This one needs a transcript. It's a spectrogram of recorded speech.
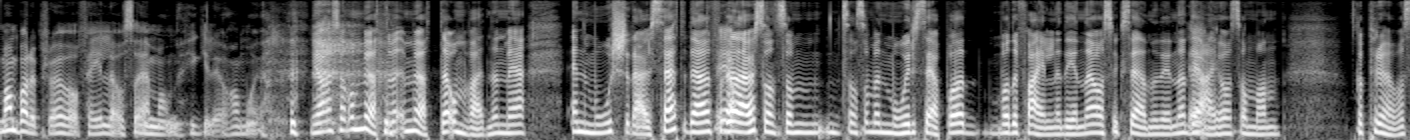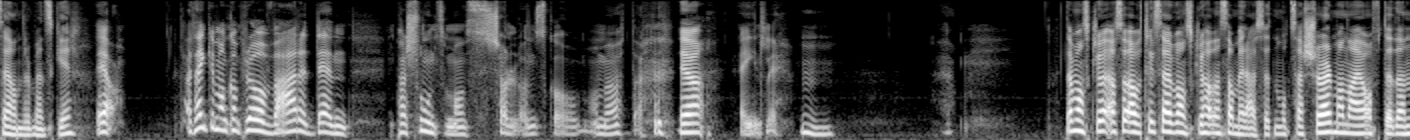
Man bare prøver å feile, og så er man hyggelig å ha med å gjøre. Ja, altså å møte, møte omverdenen med en mors raushet. Det er, for Ja. det er jo sånn som, sånn som en mor ser på både feilene dine og suksessene dine. Det Ja. er jo sånn man skal prøve å se andre mennesker. Ja. Jeg tenker man kan prøve å være den personen som man sjøl ønsker å, å møte, Ja. egentlig. Mm. Det er vanskelig, altså Av og til så er det vanskelig å ha den samme rausheten mot seg sjøl. Man er jo ofte den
